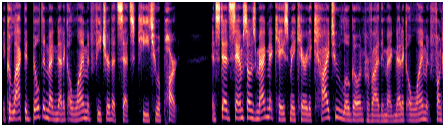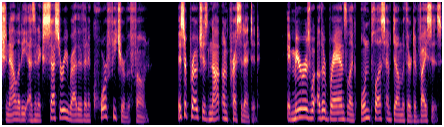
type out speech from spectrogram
it could lack the built-in magnetic alignment feature that sets Qi2 apart. Instead, Samsung's magnet case may carry the Qi2 logo and provide the magnetic alignment functionality as an accessory rather than a core feature of the phone. This approach is not unprecedented. It mirrors what other brands like OnePlus have done with their devices.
